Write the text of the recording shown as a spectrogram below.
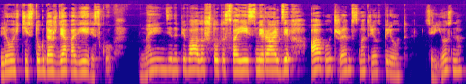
легкий стук дождя по вереску. Мэнди напевала что-то своей Смиральде, а вот Джем смотрел вперед, серьезно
